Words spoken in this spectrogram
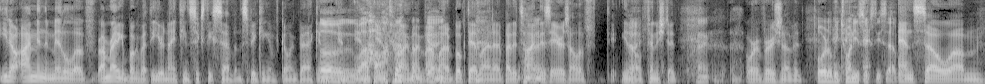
you know, I'm in the middle of. I'm writing a book about the year 1967. Speaking of going back in, Oh, in, in, wow. in time, I'm, I'm on a book deadline. Uh, By the time Right. this airs, I'll have, you know, Right. finished it Right. or a version of it. Or it'll be 2067. And so, um,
